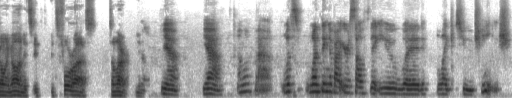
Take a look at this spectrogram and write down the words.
going on. It's it, it's for us to learn, you know. Yeah, yeah, I love that. What's one thing about yourself that you would like to change?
